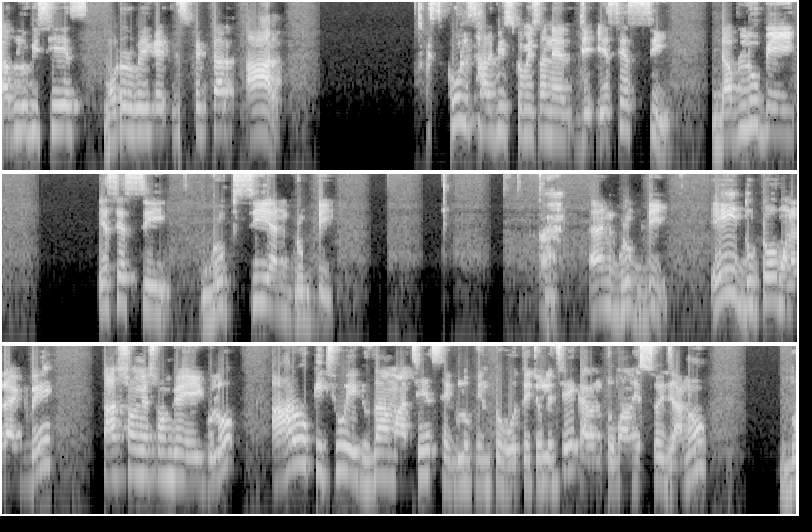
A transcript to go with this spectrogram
ডাব্লিউবিসিএস মোটর ভেহিক্যাল ইন্সপেক্টর আর স্কুল সার্ভিস কমিশনের যে SSC WB SSC group C and group D and group D এই দুটো মনে রাখবে। তার সঙ্গে সঙ্গে এইগুলো আরও কিছু এক্সাম আছে, সেগুলো কিন্তু হতে চলেছে। কারণ তোমরা নিশ্চয়ই জানো দু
